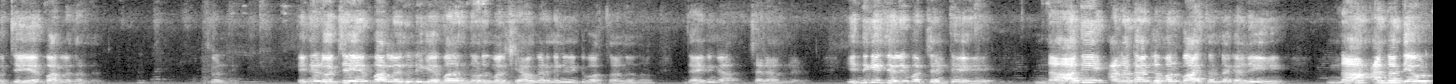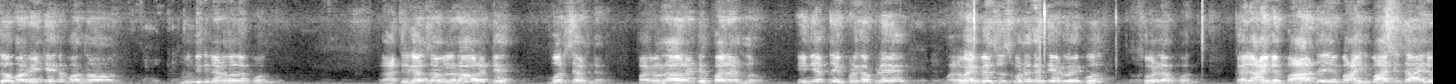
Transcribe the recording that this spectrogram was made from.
వచ్చే ఏం పర్లేదు అన్నాను చూడండి. ఎందుకంటే వచ్చే ఏం పర్లేదు నీకు ఏం బాధ ఉండదు మళ్ళీ క్షేమకరంగా నువ్వు ఇంటికి వస్తాను ధైర్యంగా సరే అన్నాడు. ఎందుకు ఇది తెలియపరచంటే నాది అన్న దాంట్లో మన బాధ్యత ఉన్నా కానీ నా అన్న దేవుడితో మనం ఏం చేయలేకపోతున్నాం ముందుకు నడవలేకపోతున్నాం. రాత్రికాల సమయంలో రావాలంటే మనిషి అంటున్నారు. పగలు రావాలంటే పని అంటున్నాం. ఏం చేస్తున్నాం? ఎప్పటికప్పుడే మన వైపే చూసుకున్నాం కానీ దేవుడి వైపు చూడలేకపోతున్నాం. కానీ ఆయన బాధ ఆయన బాధ్యత ఆయన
